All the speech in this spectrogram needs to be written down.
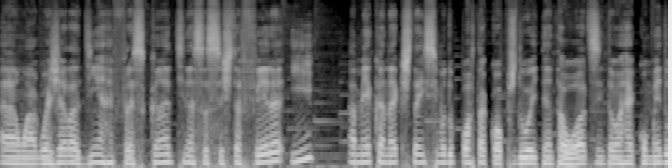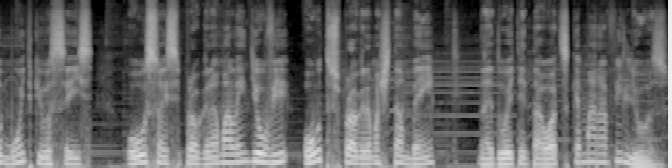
é, uma água geladinha, refrescante nessa sexta-feira e a minha caneca está em cima do porta-copos do 80 watts, então eu recomendo muito que vocês ouçam esse programa, além de ouvir outros programas também né, do 80 watts, que é maravilhoso.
